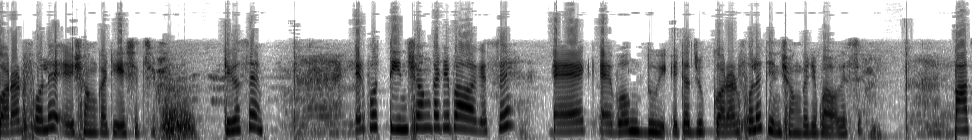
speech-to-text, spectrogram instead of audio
করার ফলে এই সংখ্যাটি এসেছে। ঠিক আছে? এরপর তিন সংখ্যাটি পাওয়া গেছে, এক এবং দুই। এটা যোগ করার ফলে তিন সংখ্যাটি পাওয়া গেছে। পাঁচ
